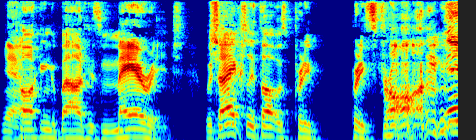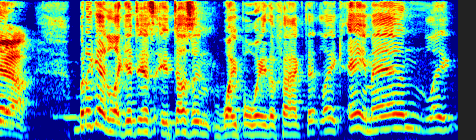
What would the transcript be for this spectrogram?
Yeah. Talking about his marriage, which I actually thought was pretty pretty strong. yeah. But again, like it it doesn't wipe away the fact that, like, hey, man, like,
